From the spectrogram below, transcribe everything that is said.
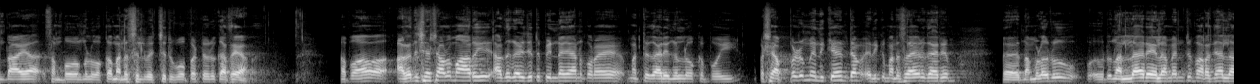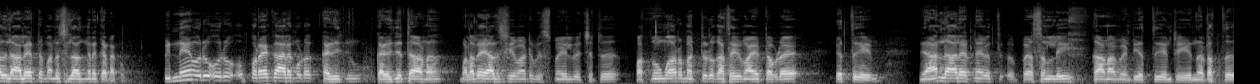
ഉണ്ടായ സംഭവങ്ങളും ഒക്കെ മനസ്സിൽ വെച്ച് രൂപപ്പെട്ട ഒരു കഥയാണ്. അപ്പോൾ അതിനുശേഷം അത് മാറി അത് കഴിഞ്ഞിട്ട് പിന്നെ ഞാൻ കുറേ മറ്റു കാര്യങ്ങളിലൊക്കെ പോയി. പക്ഷെ അപ്പോഴും എനിക്ക് എന്റെ എനിക്ക് മനസ്സിലായ ഒരു കാര്യം നമ്മളൊരു ഒരു നല്ല ഒരു എലമെന്റ് പറഞ്ഞാൽ അതിൽ ആലയത്തെ മനസ്സിൽ അങ്ങനെ കിടക്കും. പിന്നെ ഒരു ഒരു കുറേ കാലം കൂടെ കഴിഞ്ഞു കഴിഞ്ഞിട്ടാണ് വളരെ യാദൃശ്യമായിട്ട് വിസ്മയിൽ വെച്ചിട്ട് പത്മകുമാർ മറ്റൊരു കഥയുമായിട്ട് അവിടെ എത്തുകയും ഞാൻ ലാലേട്ടനെ പേഴ്സണലി കാണാൻ വേണ്ടി എത്തുകയും ചെയ്യുന്നിടത്ത്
